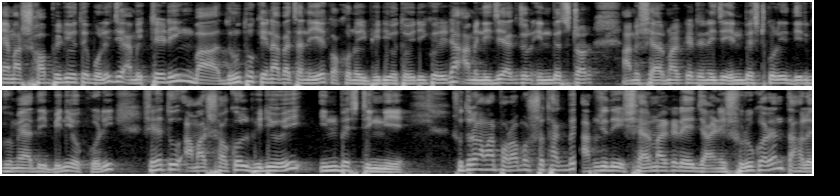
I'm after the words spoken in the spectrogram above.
আমি আমার সব ভিডিওতে বলি যে আমি ট্রেডিং বা দ্রুত কেনা বেচা নিয়ে কখনোই ভিডিও তৈরি করি না। আমি নিজে একজন ইনভেস্টর আমি শেয়ার মার্কেটে নিজে ইনভেস্ট করি, দীর্ঘমেয়াদী বিনিয়োগ করি। সেহেতু আমার সকল ভিডিওই ইনভেস্টিং নিয়ে। সুতরাং আমার পরামর্শ থাকবে, আপনি যদি শেয়ার মার্কেটে জার্নি শুরু করেন, তাহলে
